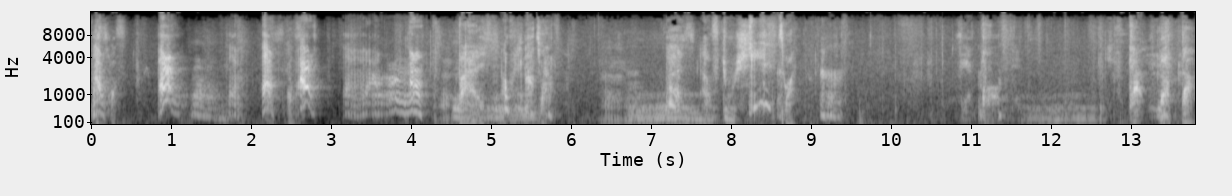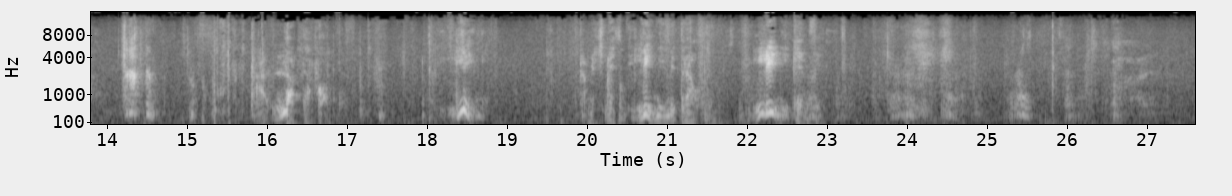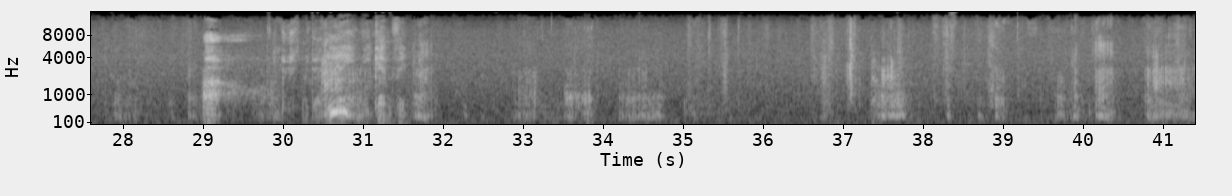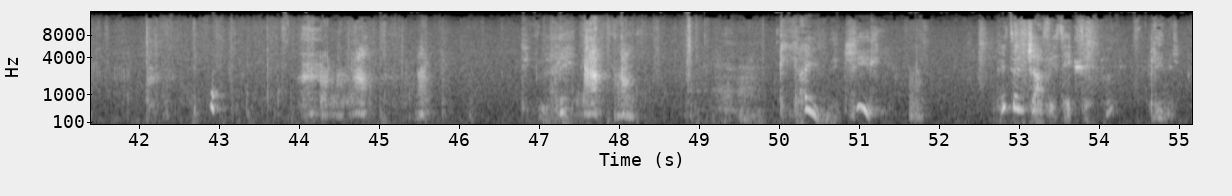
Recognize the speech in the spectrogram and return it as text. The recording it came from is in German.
Pass auf. Pass auf. Du Schlitzohr. Wer kommt Carlotta. Carlotta kommt. Leni. Komm, wir schmeißen die Leni mit drauf. Die Leni kämpfen. scharfe Sätze. Hm? Will ich.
